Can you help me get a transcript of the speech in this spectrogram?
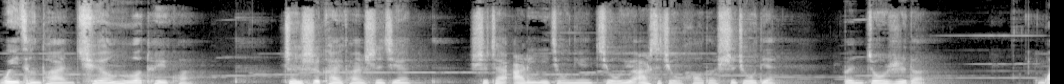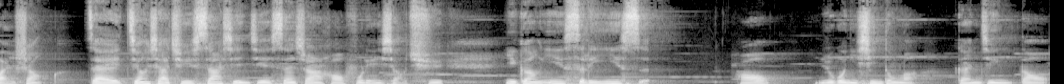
未成团全额退款。正式开团时间是在二零一九年九月二十九号的十九点，本周日的晚上，在江夏区沙县街三十二号妇联小区一杠一四零一室。好，如果你心动了，赶紧到。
